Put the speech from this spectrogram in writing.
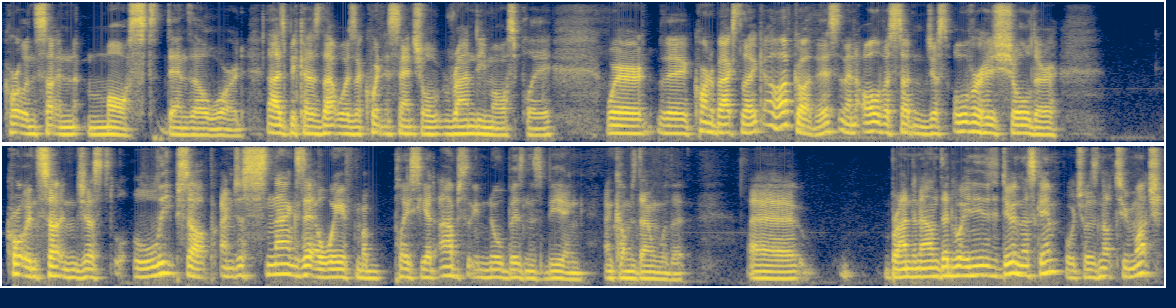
Courtland Sutton mossed Denzel Ward. That is because that was a quintessential Randy Moss play where the cornerback's like, oh, I've got this. And then all of a sudden, just over his shoulder, Courtland Sutton just leaps up and just snags it away from a place he had absolutely no business being and comes down with it. Uh, Brandon Allen did what he needed to do in this game, which was not too much.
